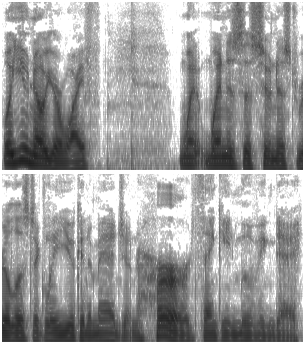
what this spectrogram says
Well, you know your wife. When when is the soonest realistically you can imagine her thinking moving day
